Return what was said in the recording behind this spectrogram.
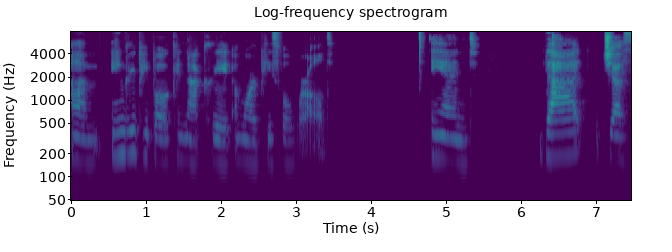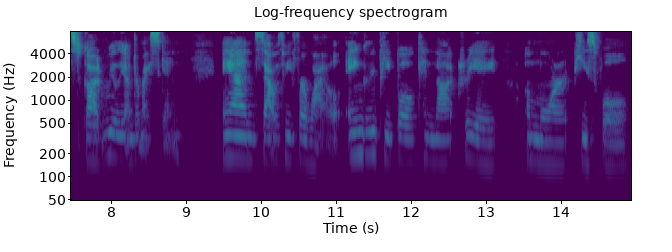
um, angry people cannot create a more peaceful world. And that just got really under my skin and sat with me for a while. Angry people cannot create a more peaceful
